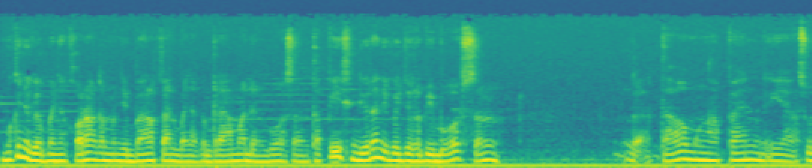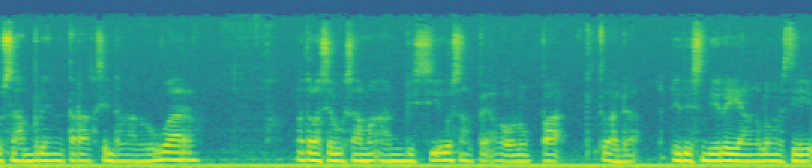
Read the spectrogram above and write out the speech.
mungkin juga banyak orang akan menyebalkan banyak drama dan bosan. Tapi sendirian juga jauh lebih bosan. Nggak tahu mau ngapain. Ya susah berinteraksi dengan luar. Atau sibuk sama ambisi lo sampai lo lupa. Itu ada diri sendiri yang lo mesti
